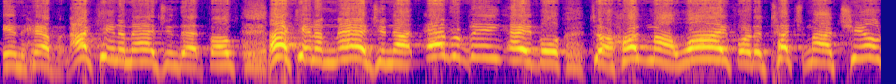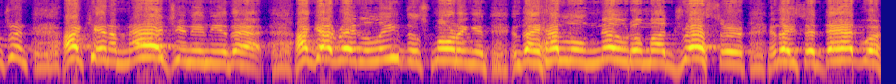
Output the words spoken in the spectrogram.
in heaven. I can't imagine that, folks. I can't imagine not ever being able to hug my wife or to touch my children. I can't imagine any of that. I got ready to leave this morning, and, and they had a little note on my dresser, and they said, Dad, we're,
